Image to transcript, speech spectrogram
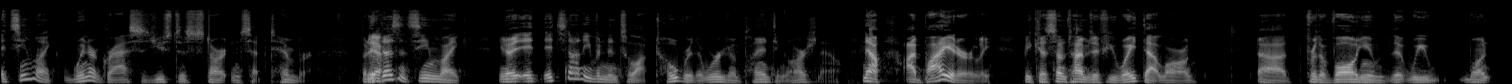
it seemed like winter grasses used to start in September, but Yeah. it doesn't seem like you know it, it's not even until October that we're even planting ours now. Now I buy it early because sometimes if you wait that long uh, for the volume that we want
